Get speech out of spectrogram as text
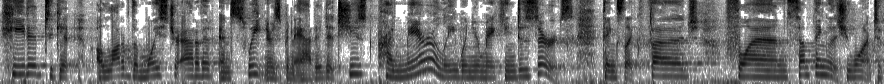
heated to get a lot of the moisture out of it and sweetener's been added. It's used primarily when you're making desserts. Things like fudge, flan, something that you want to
